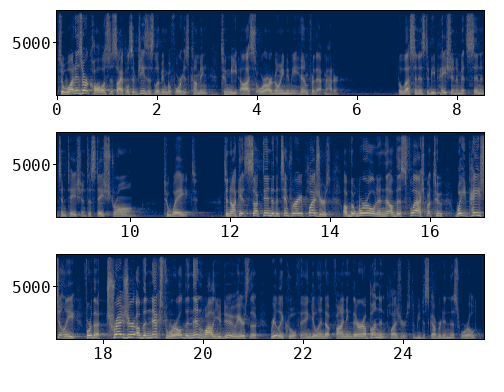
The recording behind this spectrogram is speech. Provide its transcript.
So, what is our call as disciples of Jesus, living before his coming to meet us, or are going to meet him for that matter? The lesson is to be patient amidst sin and temptation, to stay strong, to wait, to not get sucked into the temporary pleasures of the world and of this flesh, but to wait patiently for the treasure of the next world. And then, while you do, here's the really cool thing you'll end up finding there are abundant pleasures to be discovered in this world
